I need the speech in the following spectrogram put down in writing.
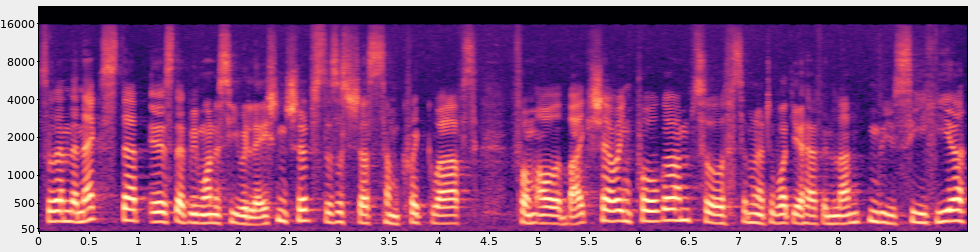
So then the next step is that we want to see relationships. This is just some quick graphs from our bike sharing program. So similar to what you have in London, you see here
